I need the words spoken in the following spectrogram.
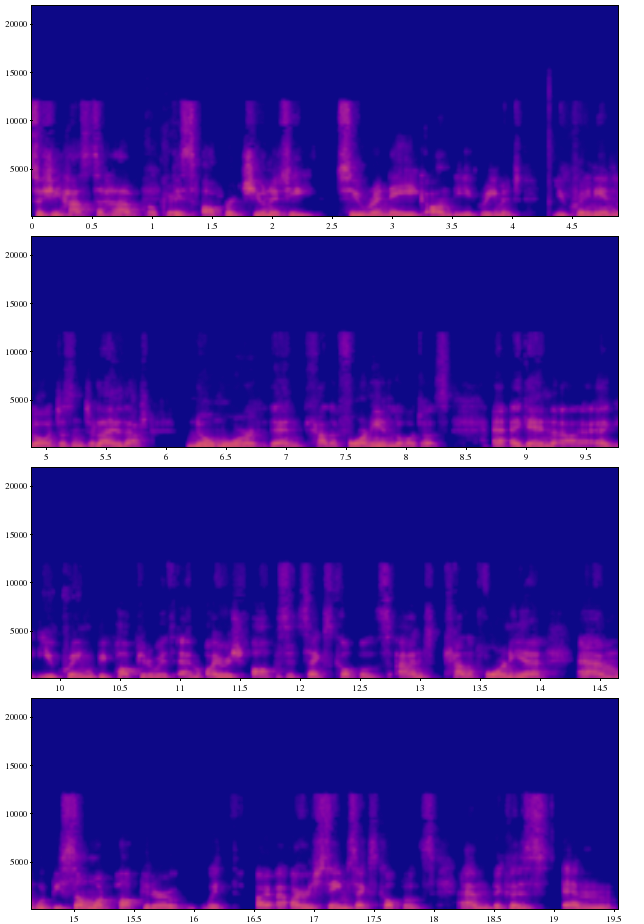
So she has to have okay. this opportunity to renege on the agreement. Ukrainian law doesn't allow that. No more than Californian law does. Uh, again, uh, Ukraine would be popular with um, Irish opposite sex couples, and California um, would be somewhat popular with uh, Irish same sex couples um, because um,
